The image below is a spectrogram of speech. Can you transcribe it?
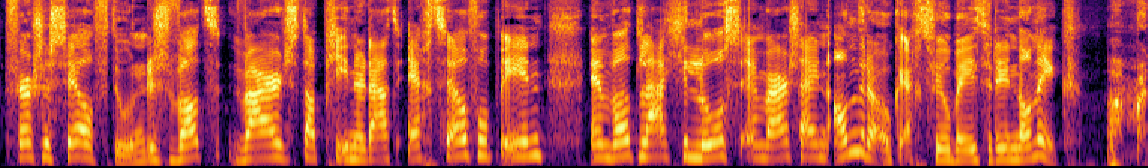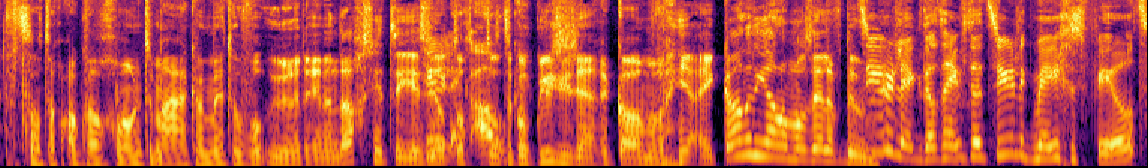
versus zelf doen. Dus wat, waar stap je inderdaad echt zelf op in? En wat laat je los? En waar zijn anderen ook echt veel beter in dan ik? Ah, maar dat zal toch ook wel gewoon te maken met hoeveel uren er in een dag zitten? Je zult toch ook. tot de conclusie zijn gekomen van ja, ik kan het niet allemaal zelf doen. Tuurlijk, dat heeft natuurlijk meegespeeld.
